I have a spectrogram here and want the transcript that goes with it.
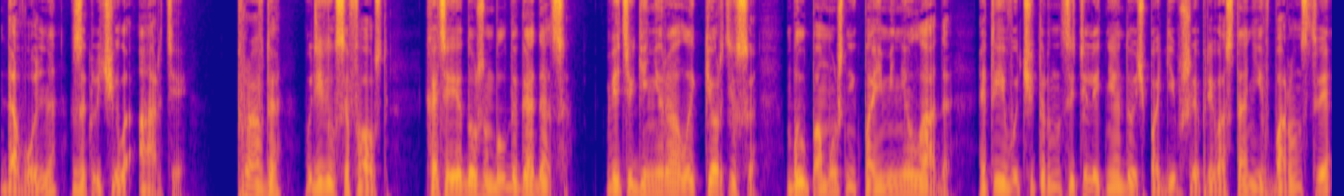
Довольно, заключила Арти. Правда? удивился Фауст. Хотя я должен был догадаться. Ведь у генерала Кертиса был помощник по имени Лада. Это его 14-летняя дочь, погибшая при восстании в баронстве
